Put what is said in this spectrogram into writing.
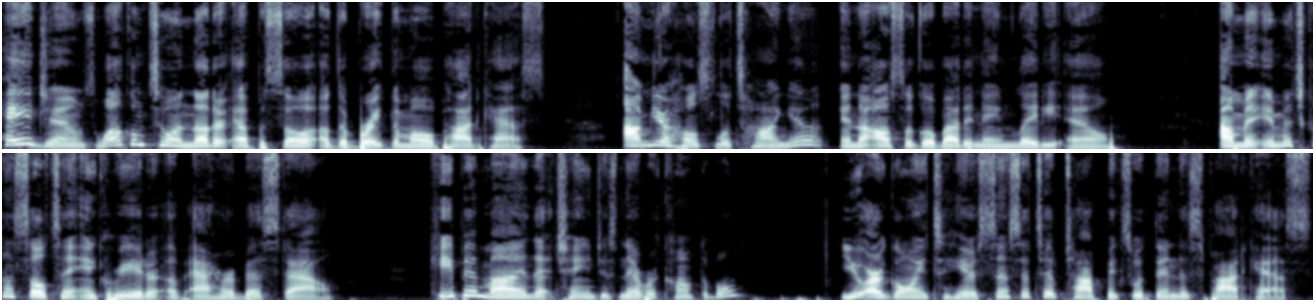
Hey, Gems. Welcome to another episode of the Break the Mold podcast. I'm your host, Latanya, and I also go by the name Lady L. I'm an image consultant and creator of At Her Best Style. Keep in mind that change is never comfortable. You are going to hear sensitive topics within this podcast.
